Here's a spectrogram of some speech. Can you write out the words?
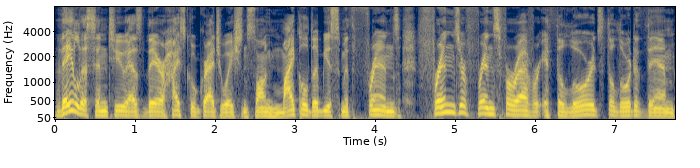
they listened to as their high school graduation song Michael W. Smith Friends. Friends are friends forever if the Lord's the Lord of them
